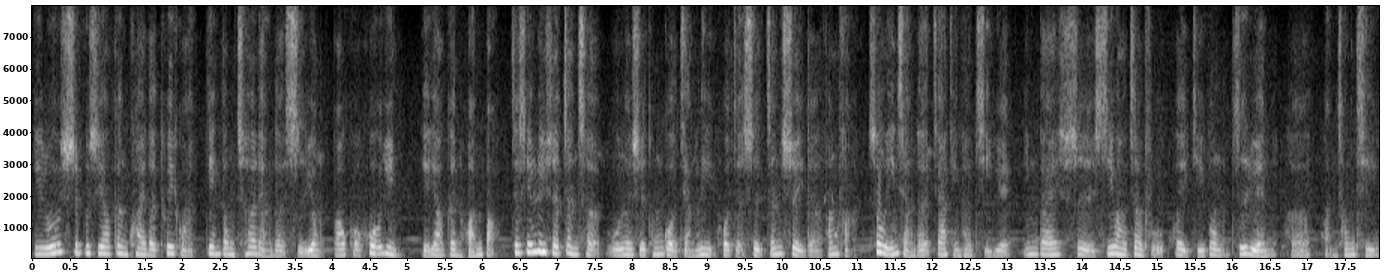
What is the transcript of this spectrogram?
比如，是不是要更快的推广电动车辆的使用，包括货运也要更环保？这些绿色政策，无论是通过奖励或者是征税的方法，受影响的家庭和企业，应该是希望政府会提供资源和缓冲期。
